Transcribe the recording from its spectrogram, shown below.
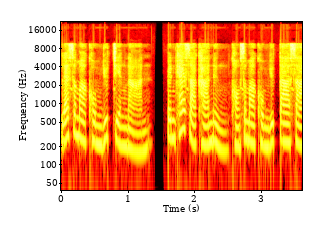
และสมาคมยุทธเจียงหนาน เป็นแค่สาขาหนึ่งของสมาคมยุทธตาซา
